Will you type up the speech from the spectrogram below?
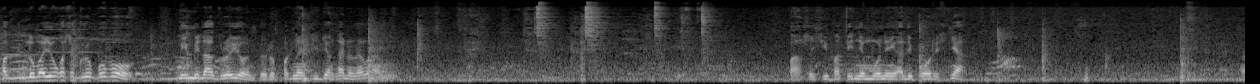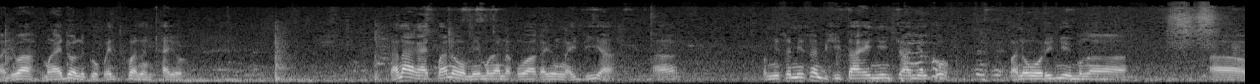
Pag lumayo ka sa grupo mo, may milagro yon Pero pag nandiyan ka na naman, pasisibatin niya muna yung aliporis niya. Ah, di ba? Mga idol, nagkukwento pa lang tayo. Sana kahit paano, may mga nakuha kayong idea. Ha? Paminsan-minsan, bisitahin nyo yung channel ko. Panoorin nyo yung mga ah,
